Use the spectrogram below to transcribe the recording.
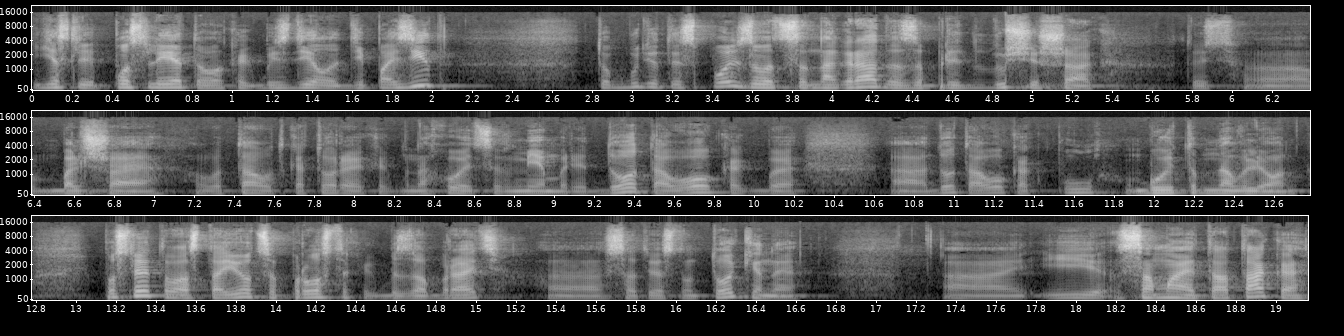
если после этого как бы сделать депозит, то будет использоваться награда за предыдущий шаг, то есть э, большая, вот та вот, которая как бы находится в memory, до того, как бы, э, до того, как пул будет обновлен. После этого остается просто как бы забрать, э, соответственно, токены, и сама эта атака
